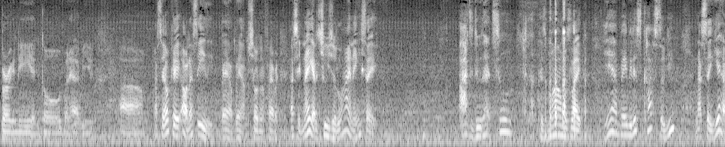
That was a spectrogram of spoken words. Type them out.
burgundy and gold, what have you. Um, I said, okay, oh, that's easy. Bam, bam, him the fabric. I said, now you got to choose your line. And he said, I have to do that too. His mom was like, "Yeah, baby, this custom you." And I said, "Yeah."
